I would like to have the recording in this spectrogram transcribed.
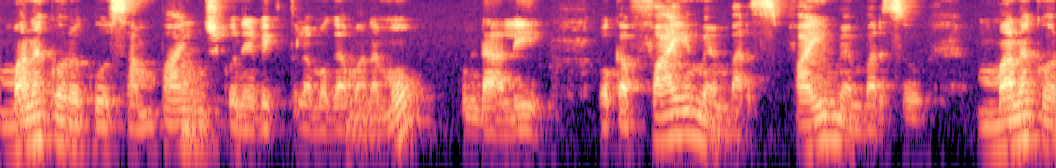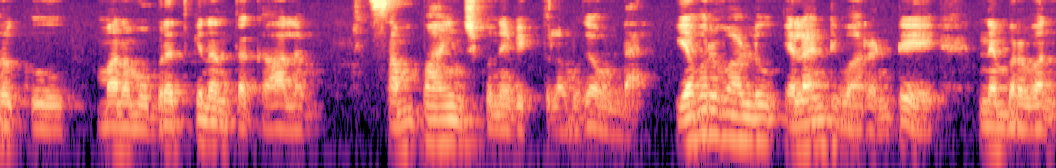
మన కొరకు సంపాదించుకునే వ్యక్తులముగా మనము ఉండాలి. ఒక ఫైవ్ మెంబర్స్ ఫైవ్ మెంబర్స్ మన కొరకు మనము బ్రతికినంత కాలం సంపాదించుకునే వ్యక్తులముగా ఉండాలి. ఎవరు వాళ్ళు? ఎలాంటి వారంటే నెంబర్ వన్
